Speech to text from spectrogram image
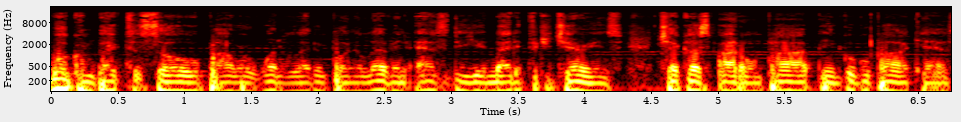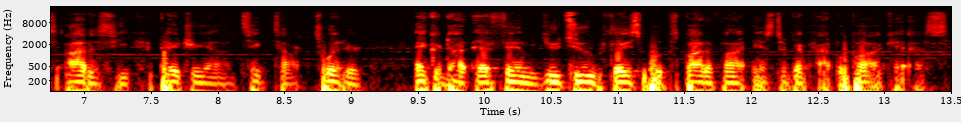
Welcome back to Soul Power 111.11 as the United Futuritarians. Check us out on Podbean, Google Podcasts, Odyssey, Patreon, TikTok, Twitter, Anchor.fm, YouTube, Facebook, Spotify, Instagram, Apple Podcasts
